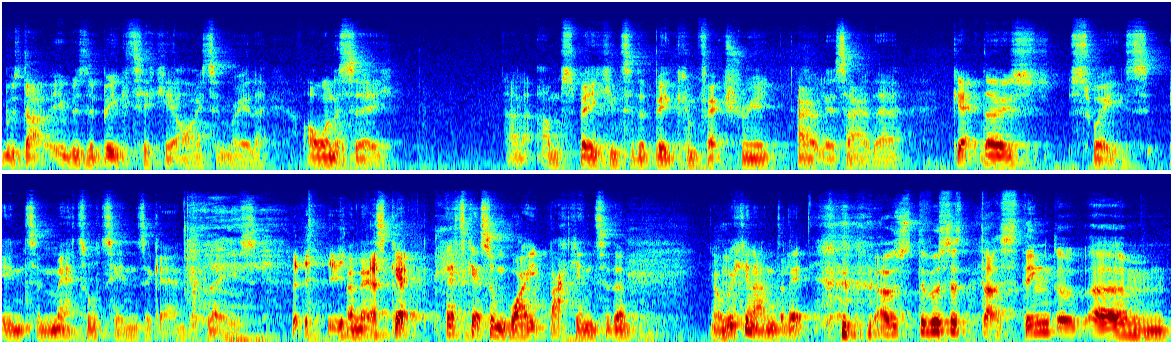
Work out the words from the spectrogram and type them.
Was that it was a big ticket item really? I want to see. And I'm speaking to the big confectionery outlets out there. Get those sweets into metal tins again, please. and let's get let's get some weight back into them. No, we can handle it. I was, there was a, that thing that um,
